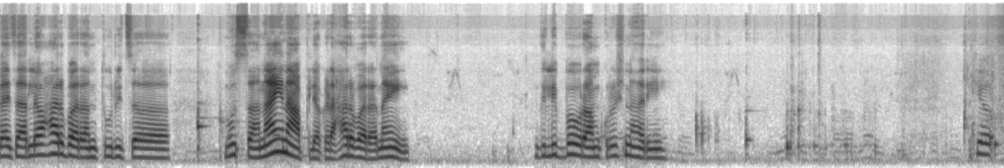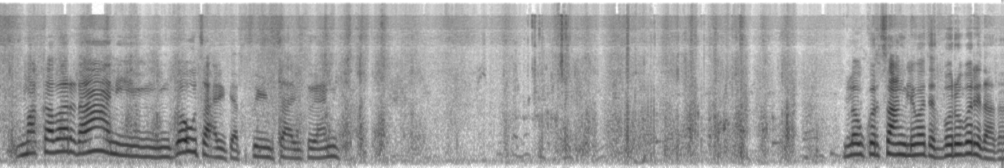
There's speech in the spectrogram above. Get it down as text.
काय चाललं हरभरा आणि तुरीचा भुस्सा नाही ना आपल्याकडे? हरभरा नाही. दिलीप भाऊ रामकृष्ण हरी. हे मका बरडा आणि गहू चालित्यात पेंट चालतोय आम्ही लवकर चांगले होतात बरोबर आहे दादा.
